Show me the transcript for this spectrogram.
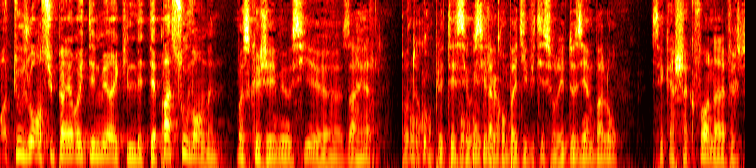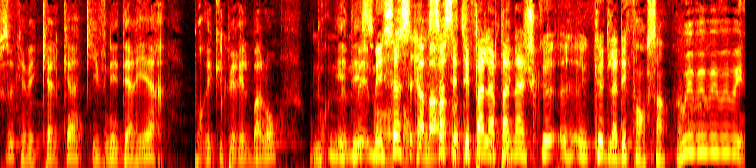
en- toujours en supériorité numérique. Ils l'étaient pas souvent même. Moi, ce que j'ai aimé aussi, euh, Zahir, pour, te Pour- compléter, pour c'est aussi la combativité sur les deuxièmes ballons. C'est qu'à chaque fois, on a l'impression qu'il y avait quelqu'un qui venait derrière pour récupérer le ballon ou pour Mais, aider mais- son, mais ça, son c'est- camarade ça, c'était pas l'apanage que, euh, que de la défense. Hein. Oui, oui, oui, oui, oui.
